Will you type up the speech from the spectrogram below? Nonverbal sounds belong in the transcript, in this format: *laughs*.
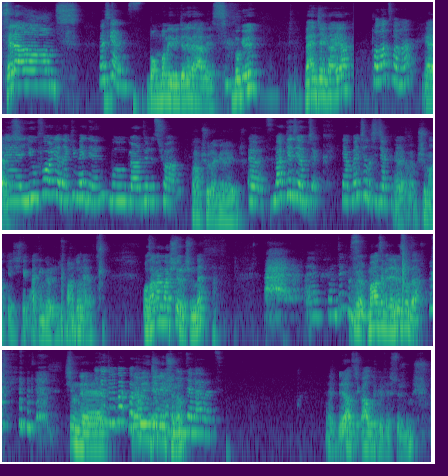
Selam. Hoş geldiniz. Bomba bir videoyla beraberiz. Bugün ben Ceyda'ya Polat bana evet e, Euphoria'daki Medin bu gördüğünüz şu an. tam şurada bir yere gelir. Evet makyajı yapacak. Yapmaya çalışacak Evet diyorum. şu makyaj işte zaten gördüğünüz pardon evet. O zaman başlıyorum şimdi. Ayak konacak mısın? Yok malzemelerimiz burada. *laughs* Şimdi İlk önce Ya bir inceleyeyim Evet, şunu. *laughs* İncele evet. evet, birazcık aldı küfe sürülmüş.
